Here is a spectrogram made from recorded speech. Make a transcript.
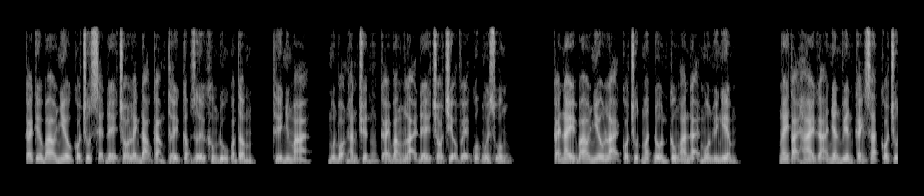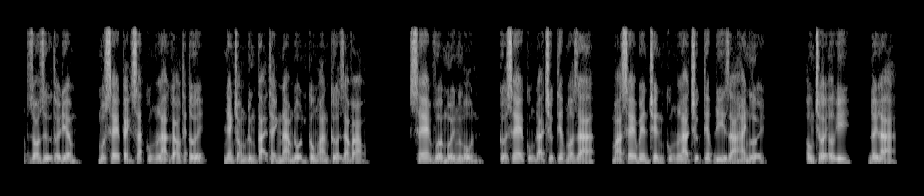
cái kêu bao nhiêu có chút sẽ để cho lãnh đạo cảm thấy cấp dưới không đủ quan tâm, thế nhưng mà, muốn bọn hắn chuyển cái băng lại để cho triệu vệ quốc ngồi xuống cái này bao nhiêu lại có chút mất đồn công an đại môn uy nghiêm. Ngay tại hai gã nhân viên cảnh sát có chút do dự thời điểm, một xe cảnh sát cũng là gào thét tới, nhanh chóng đứng tại thành nam đồn công an cửa ra vào. Xe vừa mới ngừng ổn, cửa xe cũng đã trực tiếp mở ra, mà xe bên trên cũng là trực tiếp đi ra hai người. Ông trời ơi y đây là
